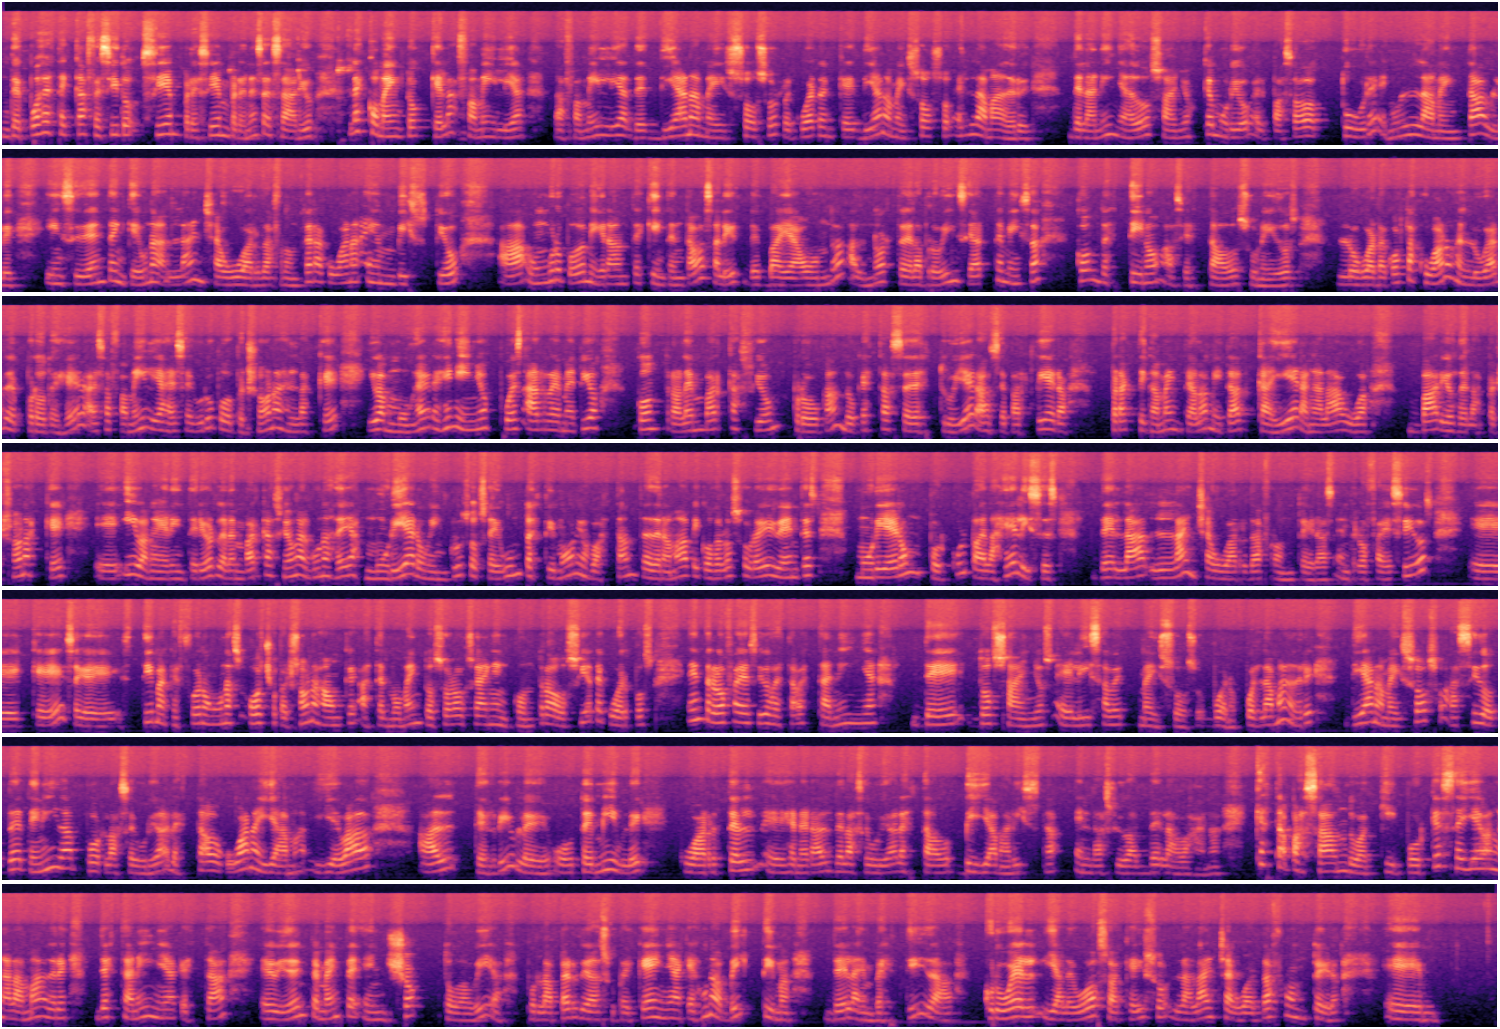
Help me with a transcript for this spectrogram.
Después de este cafecito siempre, siempre necesario, les comento que la familia, la familia de Diana Meizoso, recuerden que Diana Meizoso es la madre de la niña de dos años que murió el pasado octubre en un lamentable incidente en que una lancha guardafrontera cubana embistió a un grupo de migrantes que intentaba salir de Bahía Honda, al norte de la provincia de Artemisa, con destino hacia Estados Unidos. Los guardacostas cubanos, en lugar de proteger a esas familias, a ese grupo de personas en las que iban mujeres y niños, pues arremetió contra la embarcación, provocando que ésta se destruyera, se partiera prácticamente a la mitad, cayeran al agua varios de las personas que eh, iban en el interior de la embarcación, algunas de ellas murieron, incluso según testimonios bastante dramáticos de los sobrevivientes, murieron por culpa de las hélices de la lancha guarda fronteras. Entre los fallecidos, eh, que se estima que fueron unas ocho personas, aunque hasta el momento solo se han encontrado siete cuerpos. Entre los fallecidos estaba esta niña de dos años, Elizabeth Meizoso. Bueno, pues la madre, Diana Meizoso, ha sido detenida por la seguridad del Estado cubana y, y llevada al terrible o temible cuartel eh, general de la seguridad del Estado Villamarista en la ciudad de La Habana. ¿Qué está pasando aquí? ¿Por qué se llevan a la madre de esta niña que está evidentemente en shock todavía por la pérdida de su pequeña, que es una víctima de la embestida cruel y alevosa que hizo la lancha de guardafrontera? Eh,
